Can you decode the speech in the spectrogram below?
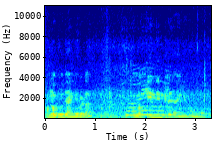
हम लोग रोज जाएंगे बेटा हम लोग तीन दिन के लिए जाएंगे घूमने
